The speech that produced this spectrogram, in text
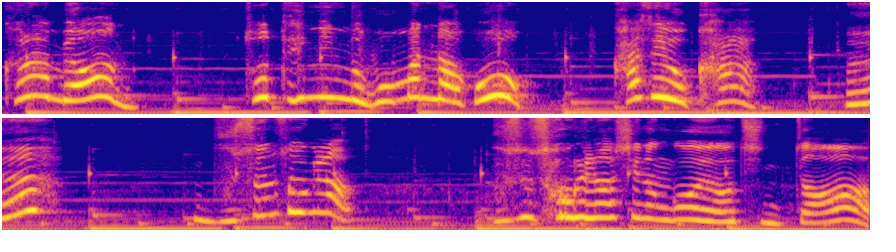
그러면 도티님도 못 만나고 가세요, 가. 무슨 소리를 하- 무슨 소리를 하시는 거예요, 진짜?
